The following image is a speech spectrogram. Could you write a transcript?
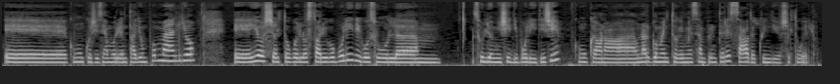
e comunque ci siamo orientati un po' meglio e io ho scelto quello storico-politico sul, um, sugli omicidi politici comunque è, una, un argomento che mi è sempre interessato e quindi ho scelto quello.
